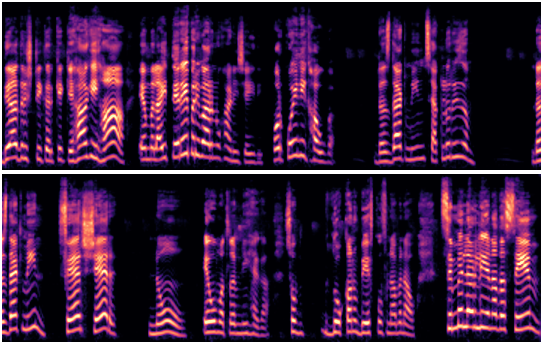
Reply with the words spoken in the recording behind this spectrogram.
ਦਇਆ ਦ੍ਰਿਸ਼ਟੀ ਕਰਕੇ ਕਿਹਾ ਕਿ ਹਾਂ, ਇਹ ਮਲਾਈ ਤੇਰੇ ਹੀ ਪਰਿਵਾਰ ਨੂੰ ਖਾਣੀ ਚਾਹੀਦੀ, ਹੋਰ ਕੋਈ ਨਹੀਂ ਖਾਊਗਾ। Does that mean secularism? Does that mean fair share? No. ਇਹ ਉਹ ਮਤਲਬ ਨਹੀਂ ਹੈਗਾ। ਸੋ ਲੋਕਾਂ ਨੂੰ ਬੇਵਕੂਫ ਨਾ ਬਣਾਓ। ਸਿਮਿਲਰਲੀ ਇਹਨਾਂ ਦਾ ਸੇਮ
